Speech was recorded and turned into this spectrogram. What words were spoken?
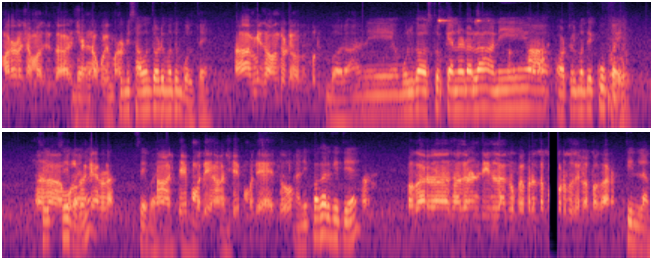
मराठा समाजाचा आहे, शहाण्णव बरं कोळी आणि मराठा. तुम्ही सावंतवाडीमधून बोलताय. हा मी सावंतवाडीमधून बोलतो बरं आणि मुलगा असतो कॅनडाला आणि हॉटेलमध्ये कुक आहे. हा, सेफ आहे मुलगा ना? कॅनडा. सेफ हा आहे शेफमध्ये हा शेफमध्ये आहे तो. आणि पगार किती आहे? हा. पगार अं, साधारण तीन लाख रुपयापर्यंत पडतो त्याला पगार. तीन लाख.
